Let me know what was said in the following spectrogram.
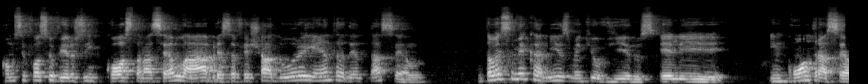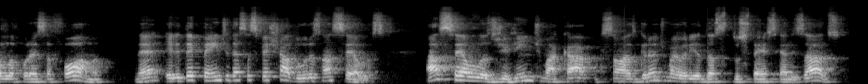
como se fosse o vírus encosta na célula, abre essa fechadura e entra dentro da célula. Então, esse mecanismo em que o vírus ele encontra a célula por essa forma, né, ele depende dessas fechaduras nas células. As células de rim de macaco, que são a grande maioria das, dos testes realizados,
